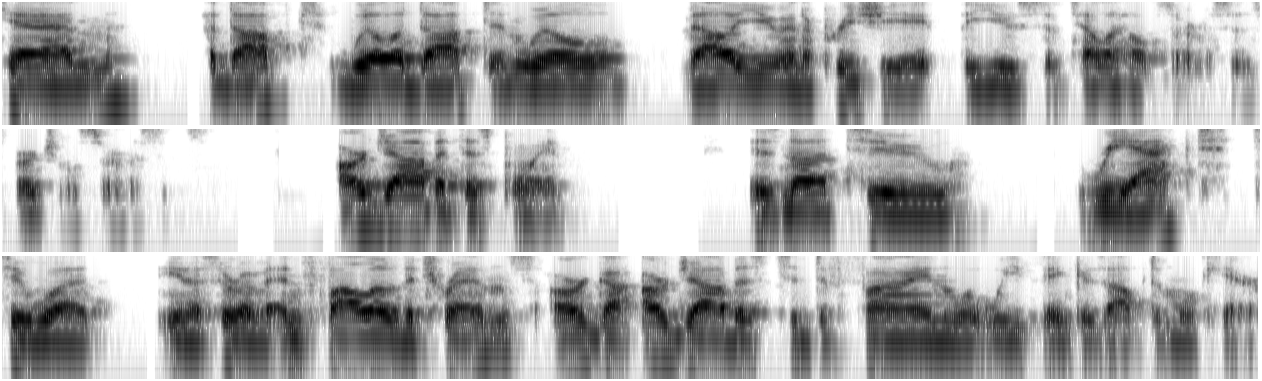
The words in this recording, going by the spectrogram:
can adopt, will adopt, and will value and appreciate the use of telehealth services, virtual services. Our job at this point is not to react to what you know sort of and follow the trends our go- our job is to define what we think is optimal care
